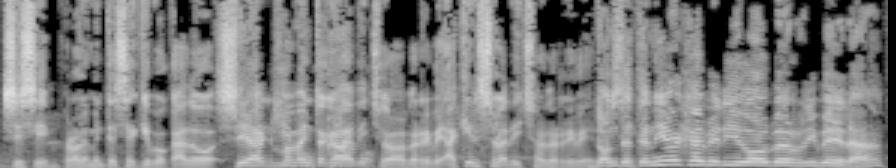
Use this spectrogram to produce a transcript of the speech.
Sí, sí, probablemente se ha equivocado Se en ha el momento que lo ha dicho Albert Rivera. ¿A quién se lo ha dicho Albert Rivera? Donde Sí. tenía que haber ido Albert Rivera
